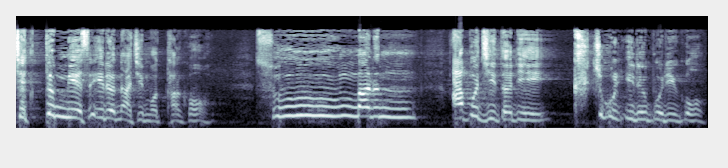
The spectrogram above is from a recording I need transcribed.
잿더미에서 일어나지 못하고 수많은 아버지들이 가족을 잃어버리고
